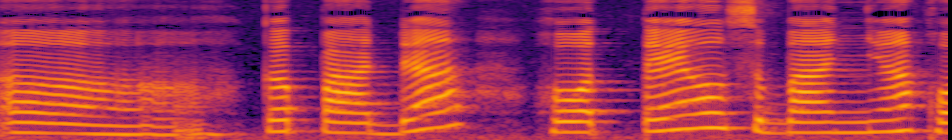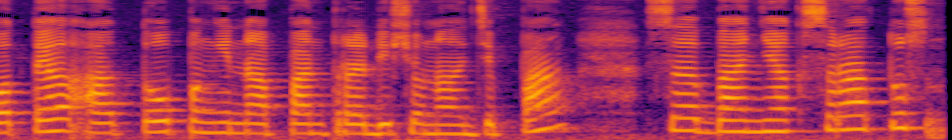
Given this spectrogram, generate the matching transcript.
e, kepada hotel sebanyak hotel atau penginapan tradisional Jepang sebanyak 166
